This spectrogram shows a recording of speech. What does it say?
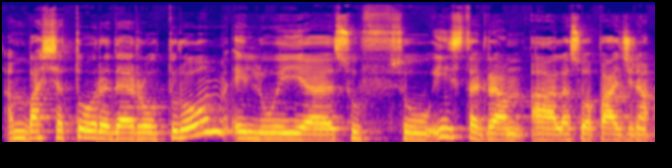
ambasciatore del Road to Rome e lui uh, su, su, Instagram ha la sua pagina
